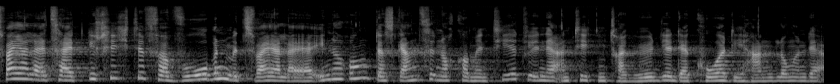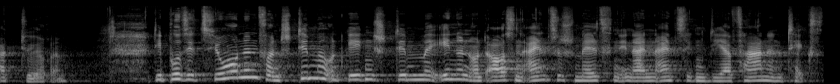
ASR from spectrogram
Zweierlei Zeitgeschichte verwoben mit zweierlei Erinnerung, das Ganze noch kommentiert wie in der antiken Tragödie der Chor die Handlungen der Akteure. Die Positionen von Stimme und Gegenstimme innen und außen einzuschmelzen in einen einzigen diaphanen Text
